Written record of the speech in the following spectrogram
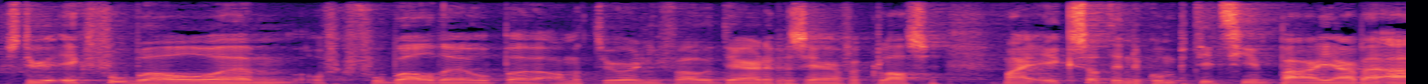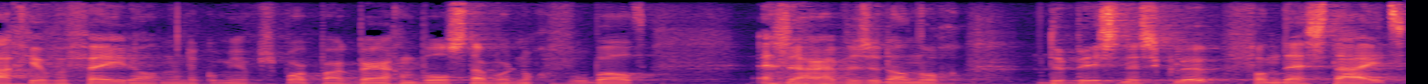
bestuur. Ik voetbal, ehm, of ik voetbalde op eh, amateurniveau, derde reserve klasse. Maar ik zat in de competitie een paar jaar bij AGOVV dan. En dan kom je op Sportpark Bergenbos, daar wordt nog gevoetbald. En daar hebben ze dan nog de business club van destijds.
